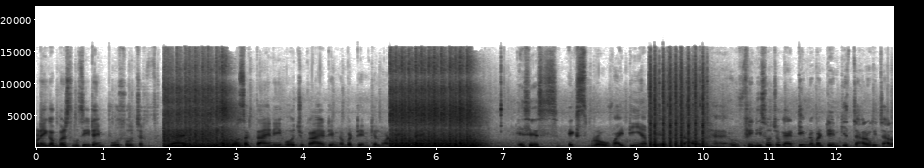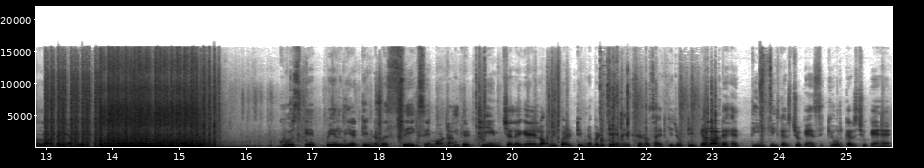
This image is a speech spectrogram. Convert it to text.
पड़ेगा। बस उसी टाइम पूछ हो सकता है। हो सकता है नहीं, हो चुका है। टीम नंबर टेन के लॉन्डे यहाँ पे। एस एस एक्सप्रो वाई टी यहाँ पे डाउन है। फिनिश हो चुका है। टीम नंबर टेन के चारों के चारों लॉन्डे यहाँ पे। घुस के पेल दिया। टीम नंबर सिक्स इमोटल के टीम चले गए लॉबी पर। टीम नंबर टेन एक्सेनोसाइड की जो टीम के लॉन्डे हैं, तीन किल कर चुके हैं सिक्योर कर चुके हैं।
